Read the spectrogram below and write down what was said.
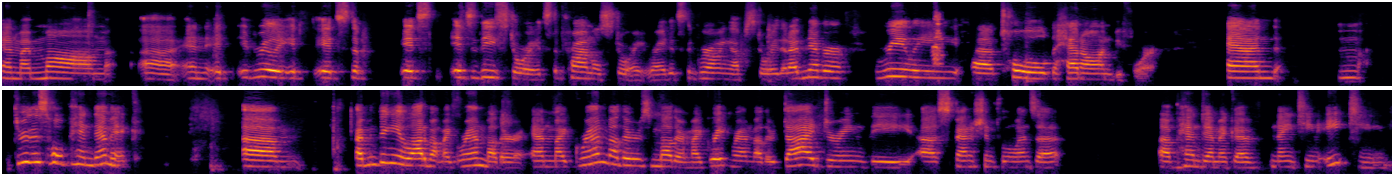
and my mom uh, and it, it really it, it's the it's it's the story it's the primal story right it's the growing up story that i've never really uh, told head on before and m- through this whole pandemic um, i've been thinking a lot about my grandmother and my grandmother's mother my great grandmother died during the uh, spanish influenza uh, pandemic of 1918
